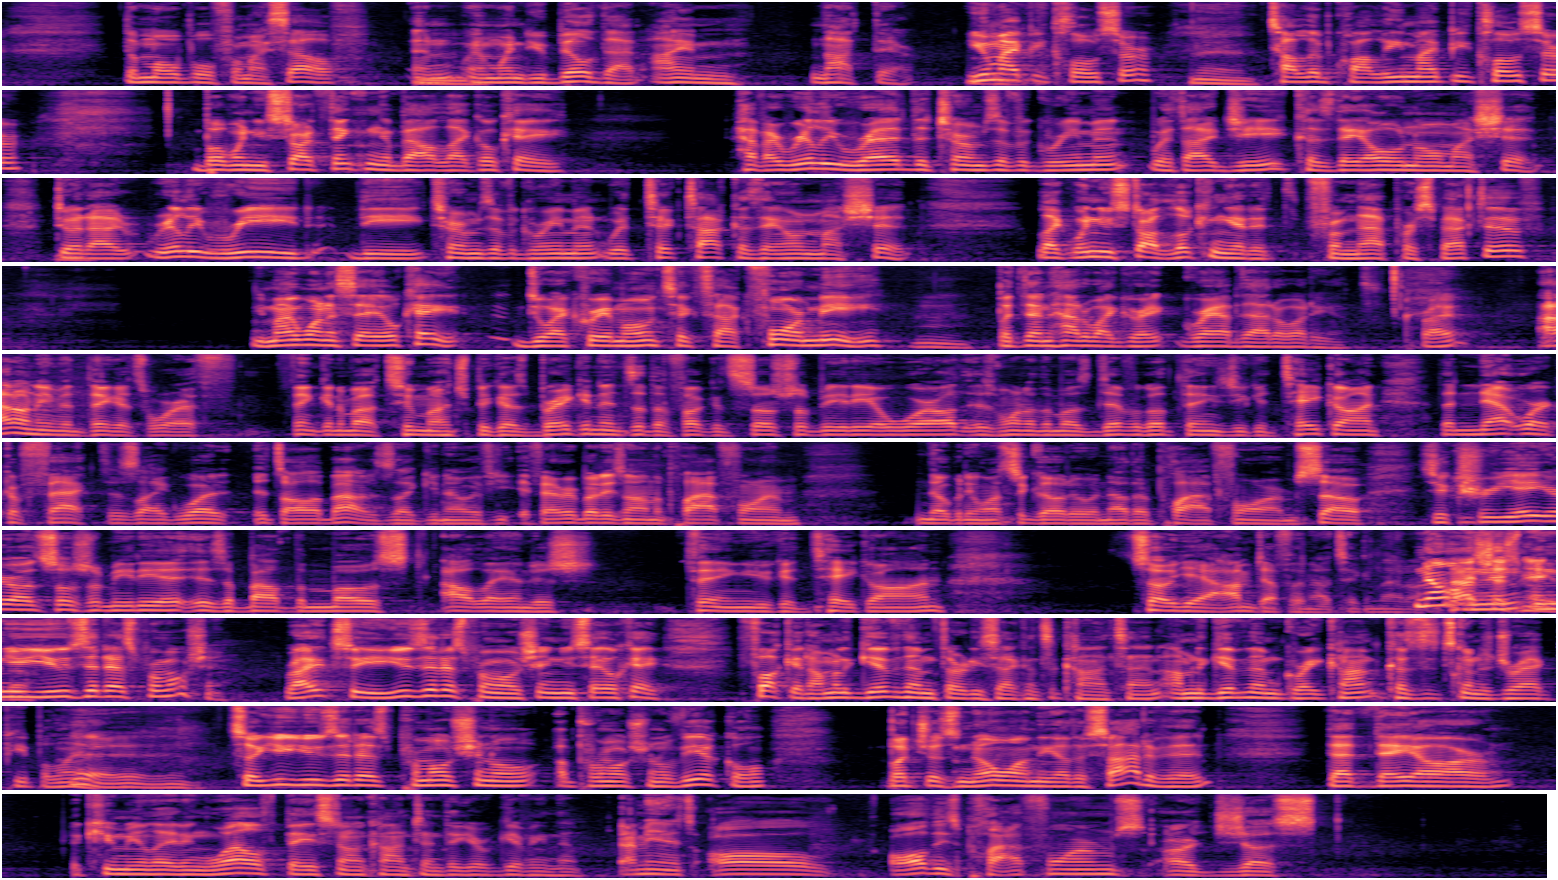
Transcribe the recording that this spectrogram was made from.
the mobile for myself? And mm. and when you build that? I am not there. You might be closer. Talib Kweli might be closer. But when you start thinking about like, okay, have I really read the terms of agreement with IG because they own all my shit? Did I really read the terms of agreement with TikTok because they own my shit? Like when you start looking at it from that perspective, you might want to say, okay, do I create my own TikTok for me? Mm. But then how do I gra- grab that audience, right? I don't even think it's worth thinking about too much because breaking into the fucking social media world is one of the most difficult things you could take on. The network effect is like what it's all about. It's like, you know, if you, if everybody's on the platform, nobody wants to go to another platform. So to create your own social media is about the most outlandish thing you could take on. So yeah, I'm definitely not taking that on. No, That's and, just then, me, and you use it as promotion, right? So you use it as promotion. You say, okay, fuck it. I'm going to give them 30 seconds of content. I'm going to give them great content because it's going to drag people in. Yeah, yeah, yeah. So you use it as promotional, a promotional vehicle, but just know on the other side of it that they are accumulating wealth based on content that you're giving them. I mean, it's all all these platforms are just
